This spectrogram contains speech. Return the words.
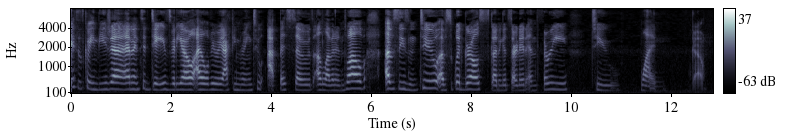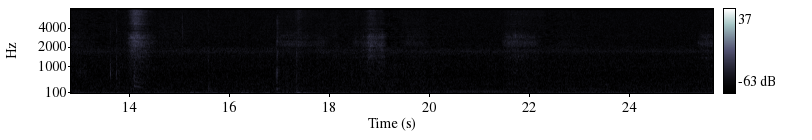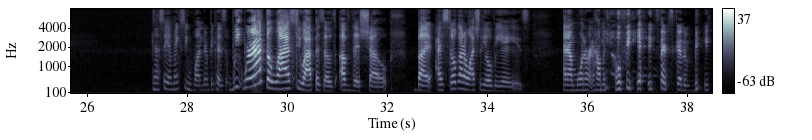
guys, it's Queendija, and in today's video, I will be reacting to episodes 11 and 12 of season 2 of Squid Girls. It's to get started in 3, 2, 1, go. Now, see, it makes you wonder because we we're at the last two episodes of this show, but I still gotta watch the OVAs, and I'm wondering how many OVAs there's gonna be.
